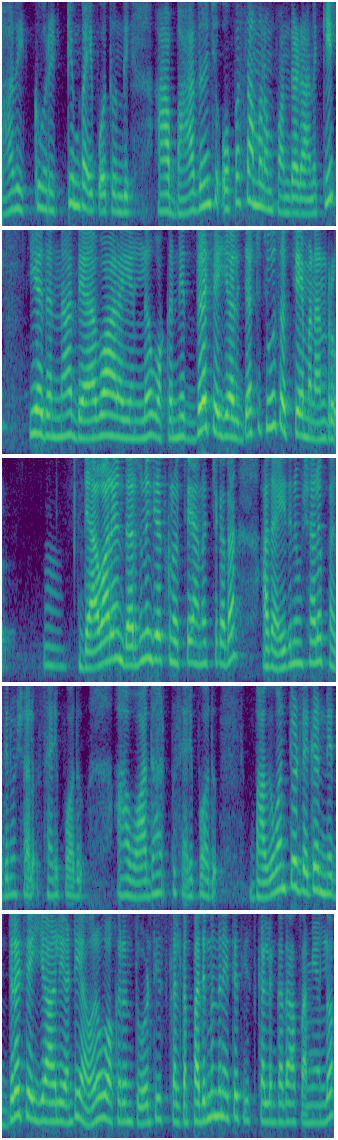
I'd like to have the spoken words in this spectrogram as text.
బాధ ఎక్కువ రెట్టింపు అయిపోతుంది ఆ బాధ నుంచి ఉపశమనం పొందడానికి ఏదన్నా దేవాలయంలో ఒక నిద్ర చేయాలి జస్ట్ చూసి వచ్చేయమని అనరు. దేవాలయం దర్శనం చేసుకుని వచ్చే అనొచ్చు కదా అది ఐదు నిమిషాలు పది నిమిషాలు సరిపోదు. ఆ ఓదార్పు సరిపోదు. భగవంతుడి దగ్గర నిద్ర చెయ్యాలి అంటే ఎవరో ఒకరిని తోడు తీసుకెళ్తాం. పది మందిని అయితే తీసుకెళ్ళాం కదా ఆ సమయంలో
